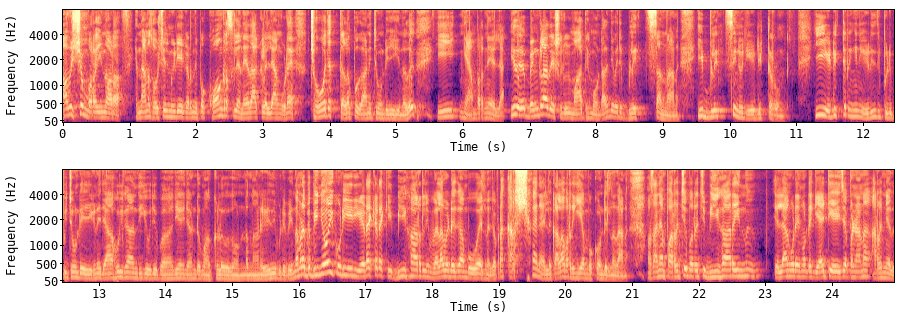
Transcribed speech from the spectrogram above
ആവശ്യം പറയുന്നതാടാ. എന്നാണ് സോഷ്യൽ മീഡിയ കിടന്ന് ഇപ്പോൾ കോൺഗ്രസിലെ നേതാക്കളെല്ലാം കൂടെ ചോരത്തിളപ്പ് കാണിച്ചുകൊണ്ടിരിക്കുന്നത്. ഈ ഞാൻ പറഞ്ഞതല്ല ഇത് ബംഗ്ലാദേശിൽ ഒരു മാധ്യമമുണ്ട്. അതിന്റെ പേര് ബ്ലിറ്റ്സ് എന്നാണ്. ഈ ബ്ലിറ്റ്സിനൊരു എഡിറ്ററുണ്ട് ഈ എഡിറ്റർ ഇങ്ങനെ എഴുതി പിടിപ്പിച്ചുകൊണ്ടിരിക്കുന്നത് രാഹുൽ ഗാന്ധിക്ക് ഒരു ഭാര്യയും രണ്ട് മക്കളും ഒക്കെ ഉണ്ടെന്നാണ് എഴുതി പിടിപ്പിക്കുന്നത്. നമ്മുടെ ബിനോയ് കൊടിയേരി ഇടയ്ക്കിടയ്ക്ക് ബീഹാറിൽ വിളവെടുക്കാൻ പോകുമായിരുന്നല്ലോ അവിടെ കർഷകനല്ല കള പറിക്കാൻ പൊക്കൊണ്ടിരുന്നതാണ് അവസാനം പറിച്ച് പറിച്ച് ബീഹാറിൽ നിന്ന് എല്ലാം കൂടെ ഇങ്ങോട്ട് കയറ്റി അയച്ചപ്പോഴാണ് അറിഞ്ഞത്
